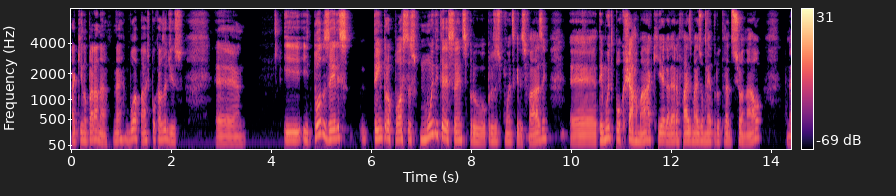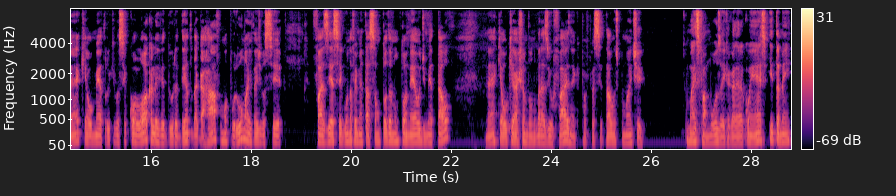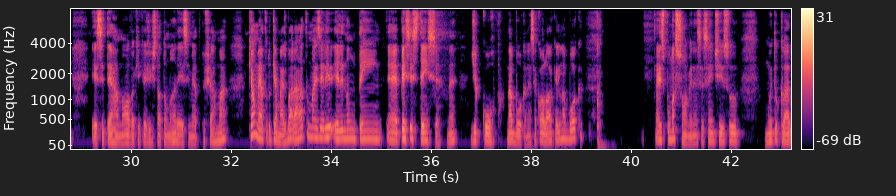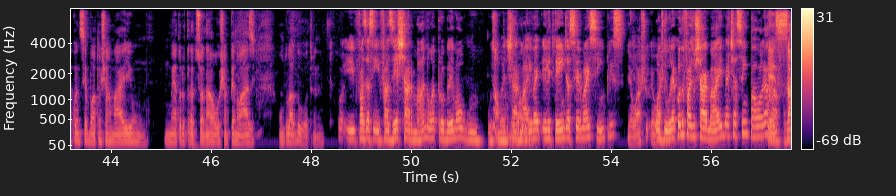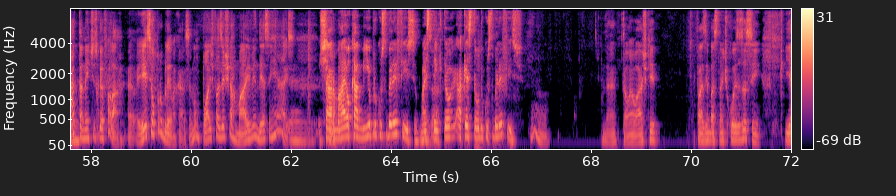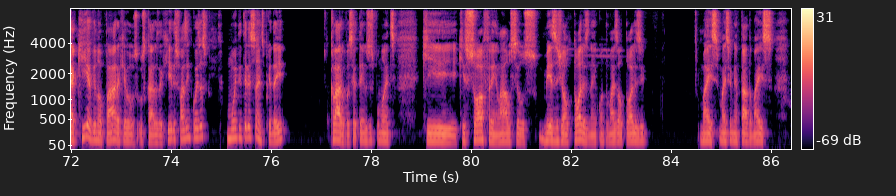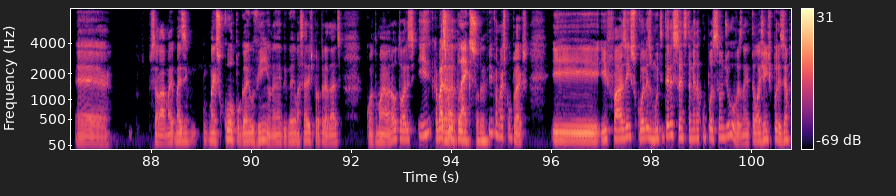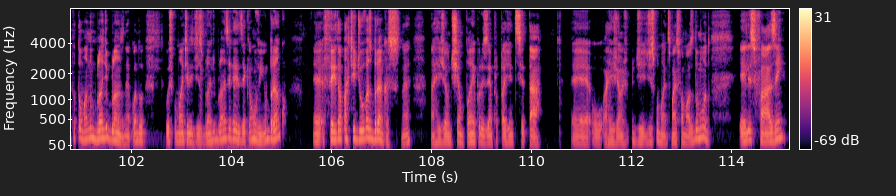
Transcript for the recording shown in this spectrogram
aqui no Paraná, né? Boa parte por causa disso. É, e, e, todos eles têm propostas muito interessantes para os espumantes que eles fazem. É, tem muito pouco charmar aqui, a galera faz mais o método tradicional, né, que é o método que você coloca a levedura dentro da garrafa, uma por uma, ao invés de você fazer a segunda fermentação toda num tonel de metal, né, que é o que a Chandon no Brasil faz, né, que para citar um espumante mais famoso aí que a galera conhece, e também esse Terra Nova aqui que a gente está tomando, é esse método Charmat, que é um método que é mais barato, mas ele, ele não tem é, persistência né, de corpo na boca. Né? Você coloca ele na boca, a espuma some, né? Você sente isso muito claro quando você bota um Charmat e um, um método tradicional ou champenoise um do lado do outro, né? E fazer assim, fazer charmar não é problema algum. O não, de charmar ele, vai, ele tende a ser mais simples. Eu acho. Eu o acho duro que... é quando faz o charmar e mete a 100 pau a garrafa. Né? Exatamente né? isso que eu ia falar. É, esse é o problema, cara. Você não pode fazer charmar e vender a 100 reais. É, charmar é o caminho para o custo-benefício, mas Exato. tem que ter a questão do custo-benefício. Hum. Né? Então eu acho que fazem bastante coisas assim. E aqui a Vinopara, que é os, os caras daqui, eles fazem coisas muito interessantes, porque daí Claro, você tem os espumantes que, que sofrem lá os seus meses de autólise, né? Quanto mais autólise, mais, mais fermentado, mais, é, sei lá, mais, mais, mais corpo ganha o vinho, né? Ele ganha uma série de propriedades quanto maior a autólise. E, fica mais uh, complexo, né? Fica mais complexo. E, e, fazem escolhas muito interessantes também na composição de uvas, né? Então a gente, por exemplo, está tomando um Blanc Blanc, né? Quando o espumante ele diz Blanc Blanc, quer dizer que é um vinho branco é, feito a partir de uvas brancas. Né? Na região de Champagne, por exemplo, para a gente citar é, o, a região de, de espumantes mais famosa do mundo, eles fazem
